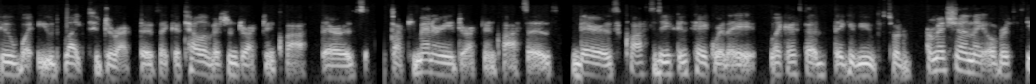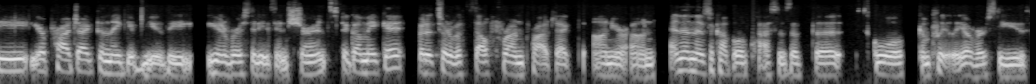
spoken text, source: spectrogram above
to what you'd like to direct. There's like a television directing class. There's documentary directing classes. There's classes you can take where they, like I said, they give you sort of permission, they oversee your project, and they give you the university's insurance to go make it. But it's sort of a self run project on your own. And then there's a couple of classes at the school completely oversees,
